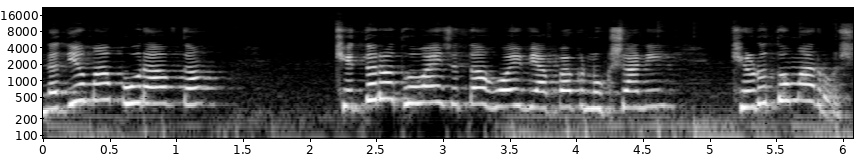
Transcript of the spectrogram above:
નદીઓમાં પૂર આવતા ખેતરો ધોવાઈ જતા હોય વ્યાપક નુકસાની ખેડૂતોમાં રોષ.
